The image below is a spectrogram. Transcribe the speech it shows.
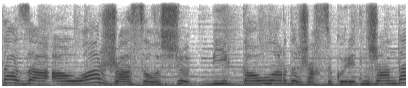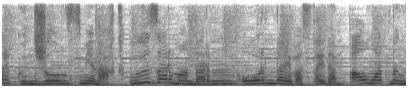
Таза ауа жасыл шөп биік тауларды жақсы көретін жандар күн жылынысымен ақ өз армандарын орындай бастайды. Алматының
